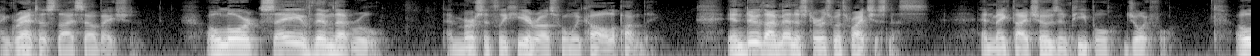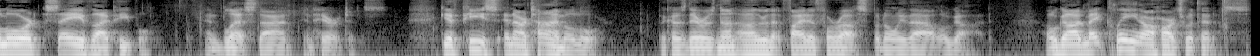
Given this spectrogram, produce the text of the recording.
and grant us thy salvation. O Lord, save them that rule, and mercifully hear us when we call upon thee. Endue thy ministers with righteousness, and make thy chosen people joyful. O Lord, save thy people, and bless thine inheritance. Give peace in our time, O Lord, because there is none other that fighteth for us but only thou, O God. O God, make clean our hearts within us,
